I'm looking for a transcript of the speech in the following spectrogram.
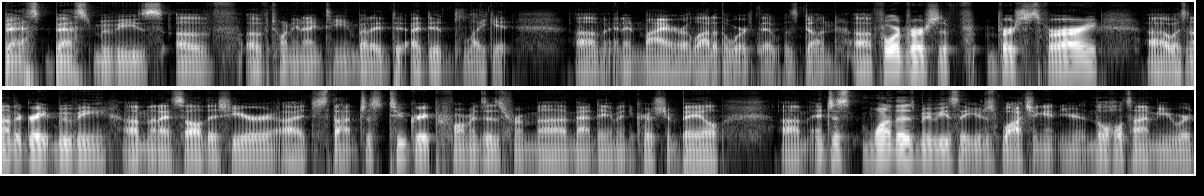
best best movies of of 2019, but I did I did like it um, and admire a lot of the work that was done. Uh, Ford versus versus Ferrari uh, was another great movie um, that I saw this year. I just thought just two great performances from uh, Matt Damon and Christian Bale, um, and just one of those movies that you're just watching it and you're the whole time you were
